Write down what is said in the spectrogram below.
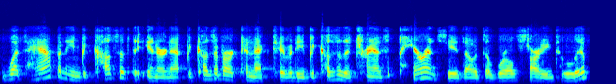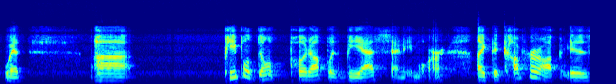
what's happening because of the internet, because of our connectivity, because of the transparency though the world's starting to live with, uh, people don't put up with BS anymore. Like the cover up is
